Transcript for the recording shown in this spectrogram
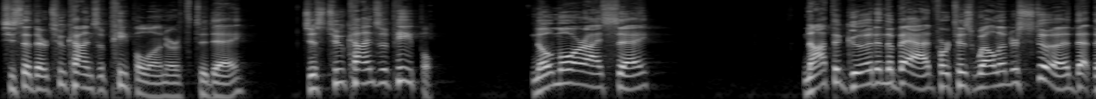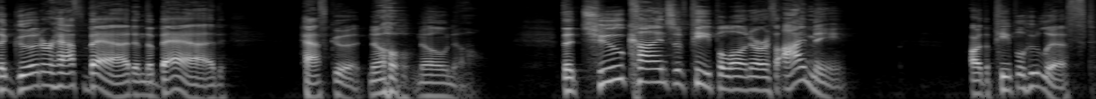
She said, There are two kinds of people on earth today, just two kinds of people. No more, I say. Not the good and the bad, for 'tis well understood that the good are half bad and the bad half good. No, no, no. The two kinds of people on earth I mean are the people who lift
